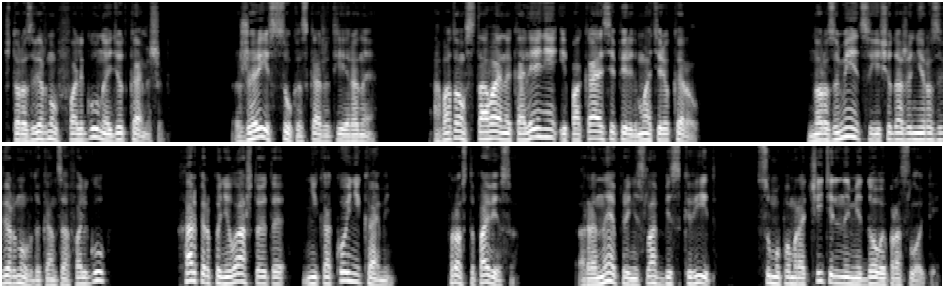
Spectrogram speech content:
что, развернув фольгу, найдет камешек. «Жри, сука», — скажет ей Рене. «А потом вставай на колени и покайся перед матерью Кэрол». Но, разумеется, еще даже не развернув до конца фольгу, Харпер поняла, что это никакой не камень, просто по весу. Рене принесла бисквит с умопомрачительной медовой прослойкой.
